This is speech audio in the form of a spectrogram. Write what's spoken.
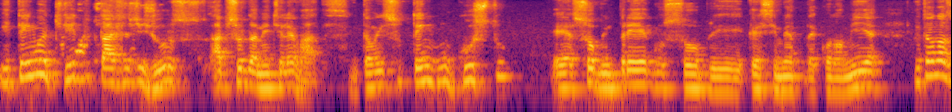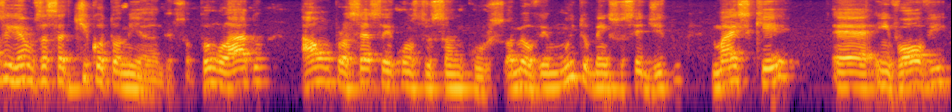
e tem mantido taxas de juros absurdamente elevadas. Então, isso tem um custo é, sobre emprego, sobre crescimento da economia. Então, nós vivemos essa dicotomia, Anderson. Por um lado, há um processo de reconstrução em curso, a meu ver, muito bem sucedido, mas que é, envolve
